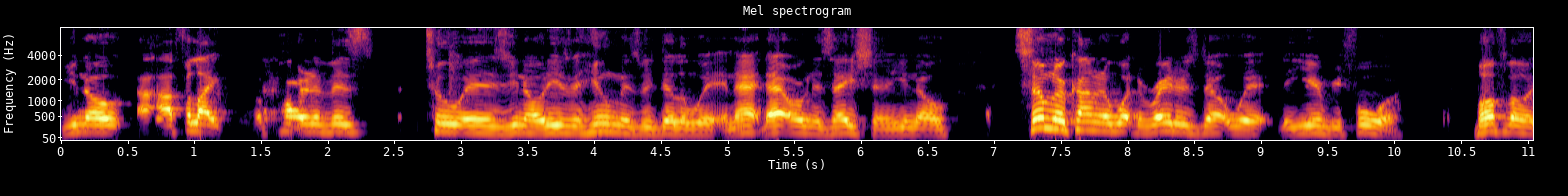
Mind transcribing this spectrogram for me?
you know, I, I feel like a part of this too is you know these are humans we're dealing with, and that that organization, you know, similar kind of to what the Raiders dealt with the year before. Buffalo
